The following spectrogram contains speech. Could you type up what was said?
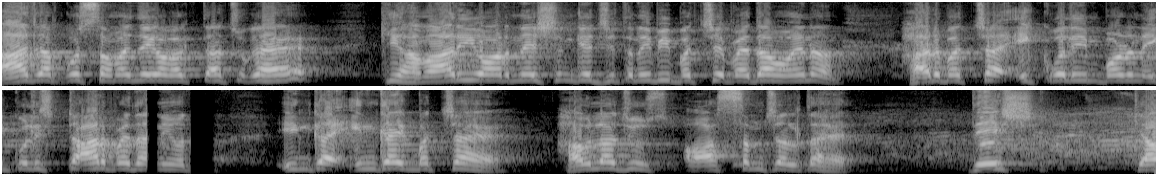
आज आपको समझने का वक्त आ चुका है। कि हमारी ऑर्गेनाइजेशन के जितने भी बच्चे पैदा हुए ना, हर बच्चा इक्वली इंपॉर्टेंट इक्वली स्टार पैदा नहीं होता। इनका इनका एक बच्चा है, हावला जूस औसम चलता है। देश, क्या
